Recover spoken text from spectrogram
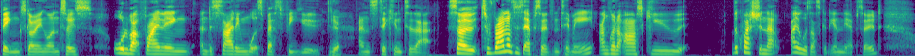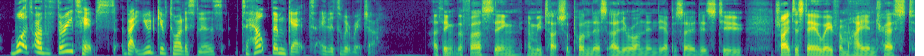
things going on. So it's all about finding and deciding what's best for you Yeah. and sticking to that. So to round off this episode, then Timi, I'm going to ask you the question that I always ask at the end of the episode. What are the three tips that you'd give to our listeners to help them get a little bit richer? I think the first thing, and we touched upon this earlier on in the episode, is to try to stay away from high interest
